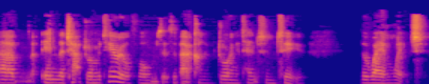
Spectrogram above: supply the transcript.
um, in the chapter on material forms, it's about kind of drawing attention to the way in which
